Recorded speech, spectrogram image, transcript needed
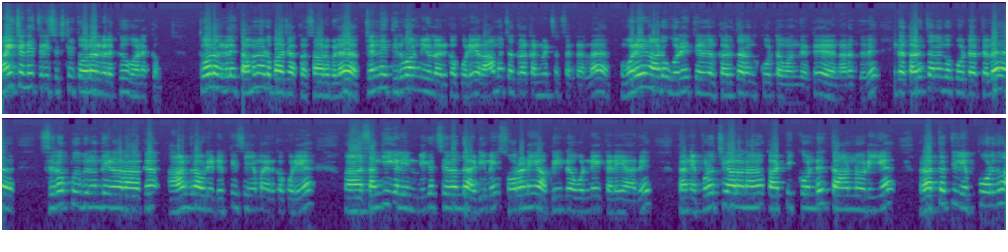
மை சென்னை த்ரீ சிக்ஸ்டி தோழர்களுக்கு வணக்கம். தோழர்களை தமிழ்நாடு பாஜக சார்பில் சென்னை திருவான்மையூர்ல இருக்கக்கூடிய ராமச்சந்திரா கன்வென்ஷன் சென்டர்ல ஒரே நாடு ஒரே தேர்தல் கருத்தரங்கு கூட்டம் வந்துட்டு நடந்தது. இந்த கருத்தரங்கு கூட்டத்துல சிறப்பு விருந்தினராக ஆந்திராவுடைய டெப்டி சிஎம்மா இருக்கக்கூடிய ஆஹ், சங்கிகளின் மிகச்சிறந்த அடிமை சொரணை அப்படின்ற ஒன்னே கிடையாது. தன்னை புரட்சியாளனாக காட்டிக்கொண்டு தன்னுடைய ரத்தத்தில் எப்பொழுதும்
